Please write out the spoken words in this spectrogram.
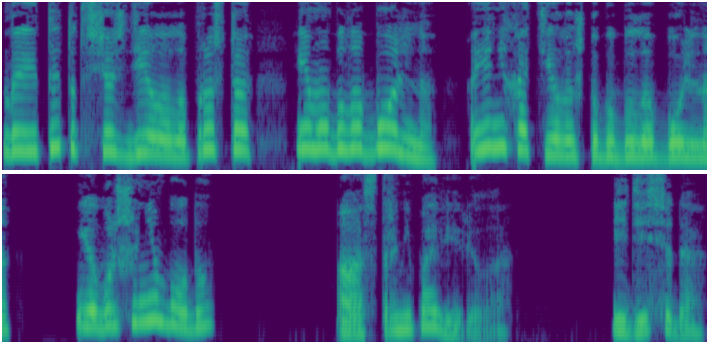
Да и ты тут все сделала, просто ему было больно, а я не хотела, чтобы было больно. Я больше не буду». Астра не поверила. «Иди сюда»,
